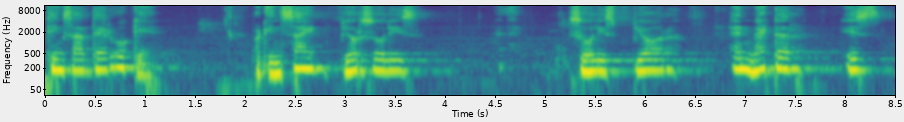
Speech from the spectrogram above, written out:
things are there, okay. But inside, pure soul is soul is pure and matter is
